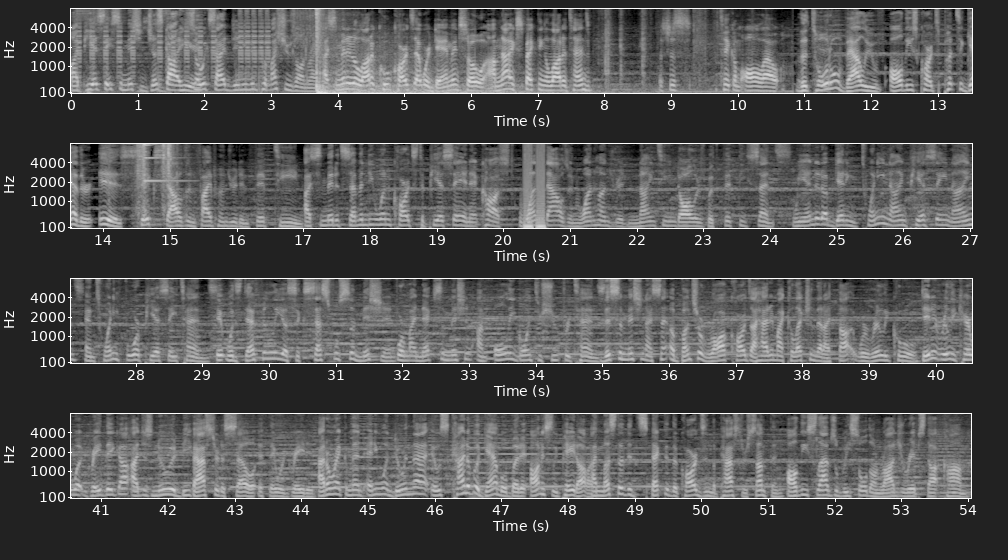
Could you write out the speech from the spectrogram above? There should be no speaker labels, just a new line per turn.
My PSA submission just got here. So excited, didn't even put my shoes on right.
I submitted a lot of cool cards that were damaged, so I'm not expecting a lot of 10s. Let's just take them all out.
The total value of all these cards put together is 6,515. I submitted 71 cards to PSA and it cost $1,119 with 50 cents. We ended up getting 29 PSA 9s and 24 PSA 10s. It was definitely a successful submission. For my next submission, I'm only going to shoot for 10s. This submission, I sent a bunch of raw cards I had in my collection that I thought were really cool. Didn't really care what grade they got. I just knew it would be faster to sell if they were graded. I don't recommend anyone doing that. It was kind of a gamble, but it honestly paid off. I must have inspected the cards in the past or something. All these slabs will be sold on rogerrips.com.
